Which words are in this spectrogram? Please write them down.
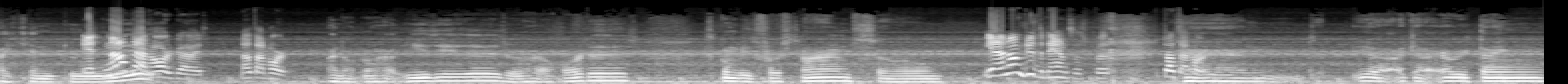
I can do it. it's not that hard, guys. Not that hard. I don't know how easy it is or how hard it is. It's gonna be the first time, so Yeah, I don't do the dances, but it's not that hard. and yeah, I got everything,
